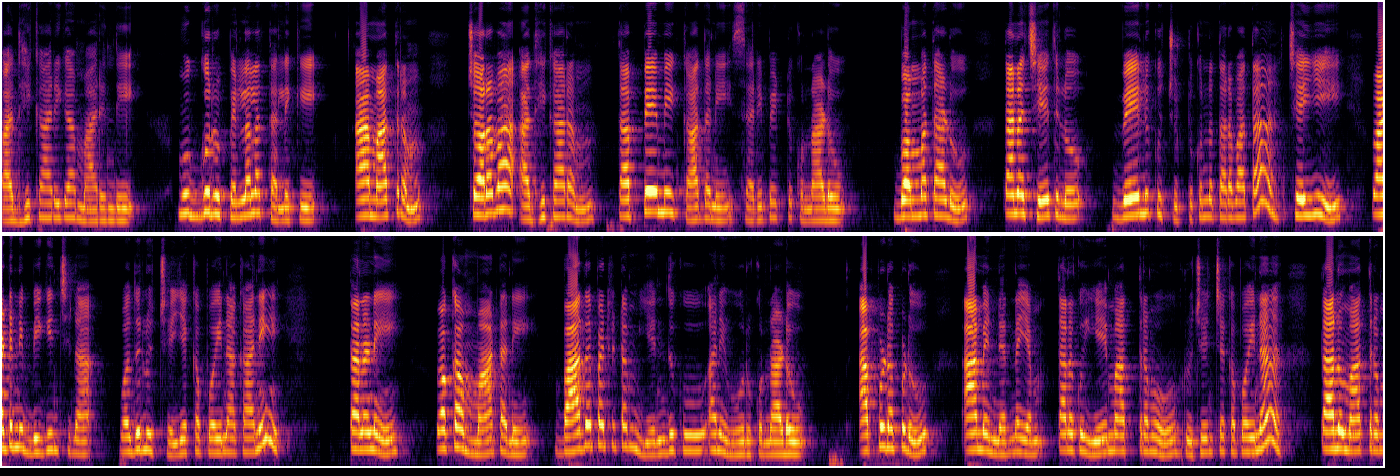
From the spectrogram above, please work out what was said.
అధికారిగా మారింది. ముగ్గురు పిల్లల తల్లికి ఆ మాత్రం చొరవ అధికారం తప్పేమీ కాదని సరిపెట్టుకున్నాడు. బొమ్మతాడు తన చేతిలో వేలుకు చుట్టుకున్న తర్వాత చెయ్యి వాటిని బిగించిన వదులు చెయ్యకపోయినా కానీ తనని ఒక మాటని బాధపెట్టడం ఎందుకు అని ఊరుకున్నాడు. అప్పుడప్పుడు ఆమె నిర్ణయం తనకు ఏమాత్రము రుచించకపోయినా తాను మాత్రం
